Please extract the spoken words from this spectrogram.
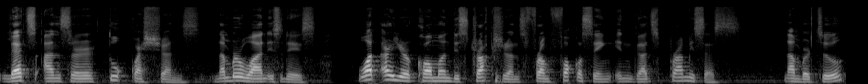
let's answer two questions. Number one is this What are your common distractions from focusing in God's promises? Number two,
